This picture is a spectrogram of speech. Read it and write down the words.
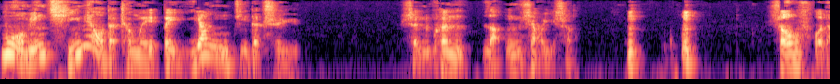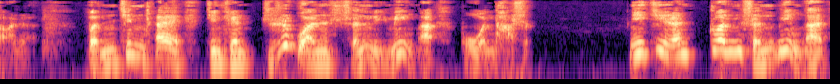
莫名其妙的成为被殃及的池鱼。沈坤冷笑一声：“哼哼，首府大人，本钦差今天只管审理命案，不问他事。你既然专审命案，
